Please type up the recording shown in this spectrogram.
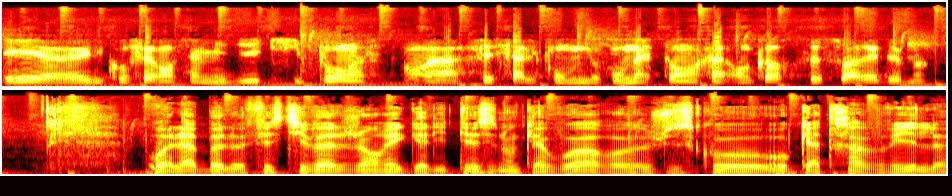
Et une conférence à midi qui, pour l'instant, a fait ça le compte. Donc, on attend encore ce soir et demain. Voilà, bah, le festival Genre Égalité, c'est donc à voir jusqu'au au 4 avril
